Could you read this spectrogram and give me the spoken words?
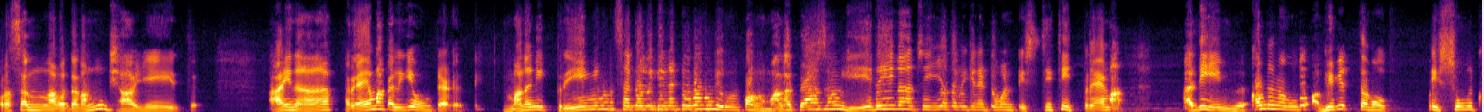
ప్రసన్నవదనం ధ్యాయేత్. ఆయన ప్రేమ కలిగి ఉంటాడు మనని ప్రేమించగలిగినటువంటి రూపం మన కోసం ఏదైనా చెయ్యగలిగినటువంటి స్థితి ప్రేమ అది ముఖమునందు అభివ్యక్తము. సుముఖ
